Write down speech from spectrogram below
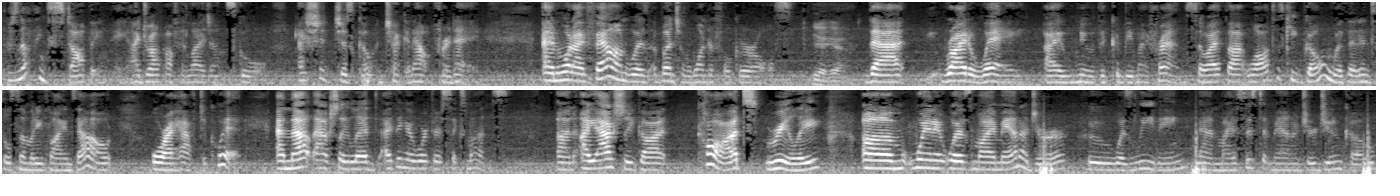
there's nothing stopping me. I drop off Elijah in school. I should just go and check it out for a day. And what I found was a bunch of wonderful girls Yeah, yeah. that right away I knew that could be my friends. So I thought, well, I'll just keep going with it until somebody finds out or I have to quit. And that actually led, I think I worked there six months. And I actually got caught, really, um, when it was my manager who was leaving and my assistant manager, Junko,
